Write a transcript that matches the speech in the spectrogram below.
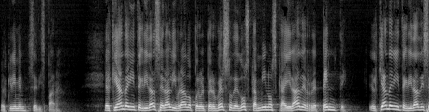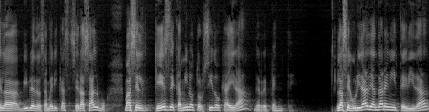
el crimen se dispara. El que anda en integridad será librado, pero el perverso de dos caminos caerá de repente. El que anda en integridad, dice la Biblia de las Américas, será salvo, mas el que es de camino torcido caerá de repente. La seguridad de andar en integridad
